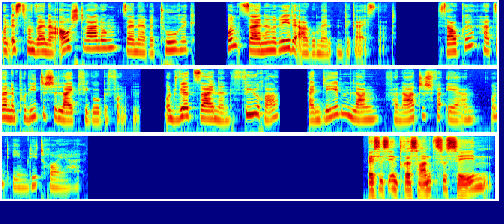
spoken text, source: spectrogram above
und ist von seiner Ausstrahlung, seiner Rhetorik und seinen Redeargumenten begeistert. Sauke hat seine politische Leitfigur gefunden und wird seinen Führer ein Leben lang fanatisch verehren und ihm die Treue halten. Es ist interessant zu sehen,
